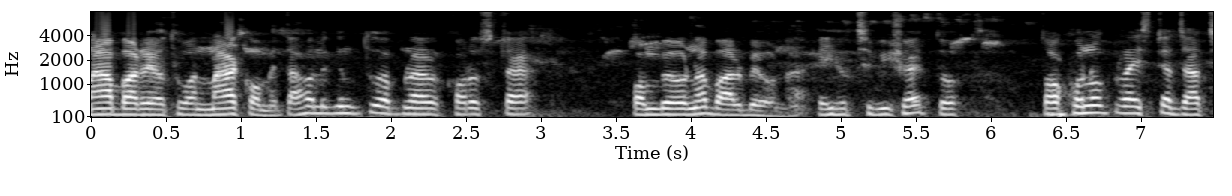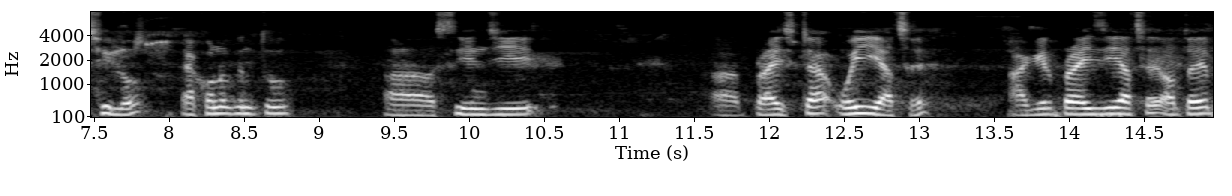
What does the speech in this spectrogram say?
না বাড়ে অথবা না কমে, তাহলে কিন্তু আপনার খরচটা কমবেও না, বাড়বেও না। এই হচ্ছে বিষয়। তো তখনও প্রাইসটা যা ছিল, এখনও কিন্তু সিএনজি প্রাইসটা ওই আছে। আগের প্রাইজই আছে, অতএব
